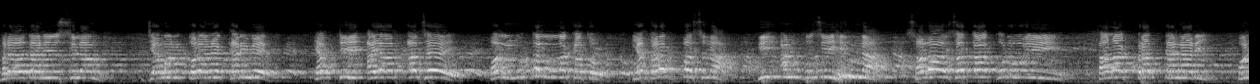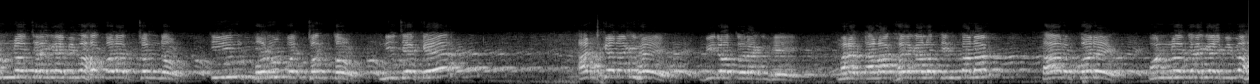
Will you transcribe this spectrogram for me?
ব্রাদান ইসলাম, যেমন কোরআনে কারিমের একটি আয়াত আছে তালাক নারী অন্য জায়গায় বিবাহ করার জন্য তিন করু পর্যন্ত নিজেকে আটকে রাখবে, বিরত রাখবে। মানে তালাক হয়ে গেল তিন তালাক, তারপরে অন্য জায়গায় বিবাহ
